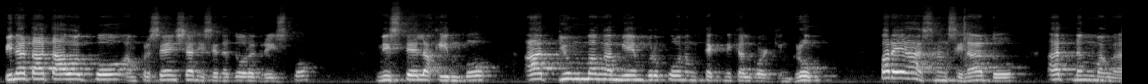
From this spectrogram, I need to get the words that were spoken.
Pinatatawag po ang presensya ni Senadora Grace po, ni Stella Kimbo, at yung mga miyembro po ng Technical Working Group. Parehas ng Senado at ng mga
